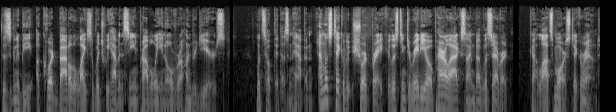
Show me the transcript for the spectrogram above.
this is going to be a court battle the likes of which we haven't seen probably in over a 100 years. Let's hope that doesn't happen. And let's take a short break. You're listening to Radio Parallax. I'm Douglas Everett. Got lots more. Stick around.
